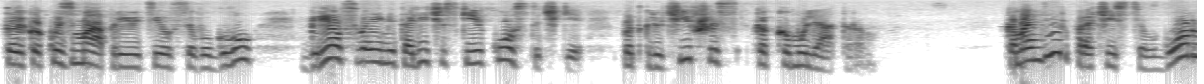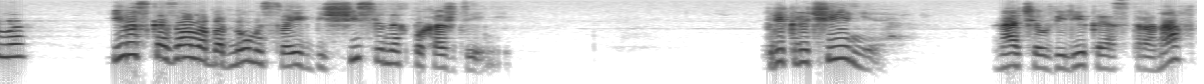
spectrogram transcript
Только Кузьма приютился в углу, грел свои металлические косточки, подключившись к аккумуляторам. Командир прочистил горло и рассказал об одном из своих бесчисленных похождений. Приключение начал великий астронавт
